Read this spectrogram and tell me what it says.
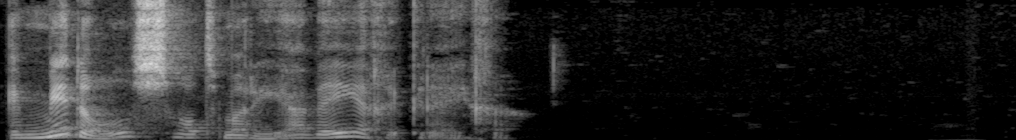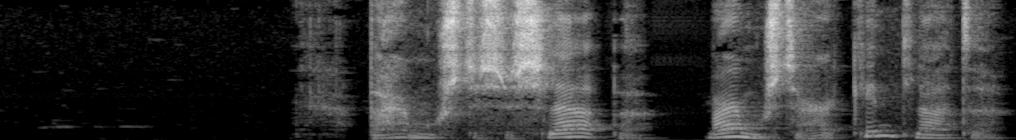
Inmiddels had Maria weeën gekregen. Waar moesten ze slapen? Waar moest ze haar kind laten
